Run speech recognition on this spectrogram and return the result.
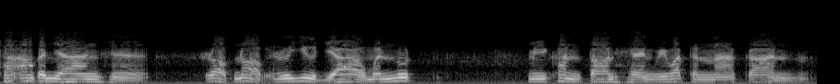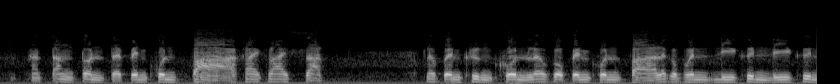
ถ้าเอากันอย่างรอบนอกหรือยืดยาวมนุษย์ มีขั้นตอนแห่งวิวัฒนาการตั้งต้นแต่เป็นคนป่าคล้ายๆสัตว์ แล้วเป็นครึ่งคนแล้วก็เป็นคนป่าแล้วก็เป็นดีขึ้นดีขึ้น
